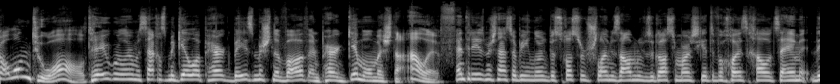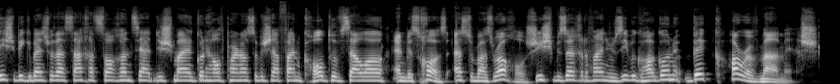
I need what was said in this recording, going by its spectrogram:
Shalom to all. Today we're going to learn Maseches Megillah, Perak Beis Mishnah Vav, and Perak Gimel Mishnah Aleph. And today's Mishnahs are being learned B'schos of Shloim Zalman V'Zagas Mars Yet V'Choyz Chalot. They should be given with Asachat Salcha and Seat Dishmaya, good health, Parnasa B'Shefa, and Kol Tuv Sela, and B'schos Esther Bas Rachel. She should be zecher to find Rezivik Hagon B'Karav Mamish.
